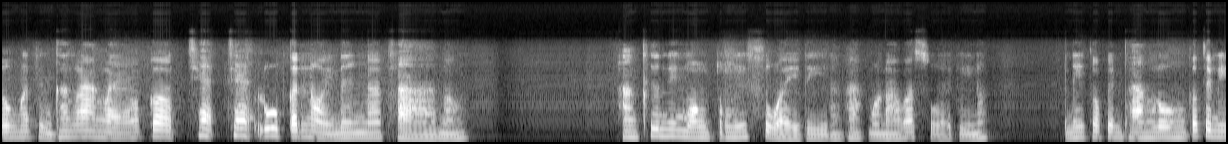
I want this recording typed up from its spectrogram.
ลงมาถึงข้างล่างแล้วก็แชะแชะรูปกันหน่อยนึงนะคะเนาะทางขึ้นนี่มองตรงนี้สวยดีนะคะโมนาว่าสวยดีเนาะอันนี้ก็เป็นทางลงก็จะมี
